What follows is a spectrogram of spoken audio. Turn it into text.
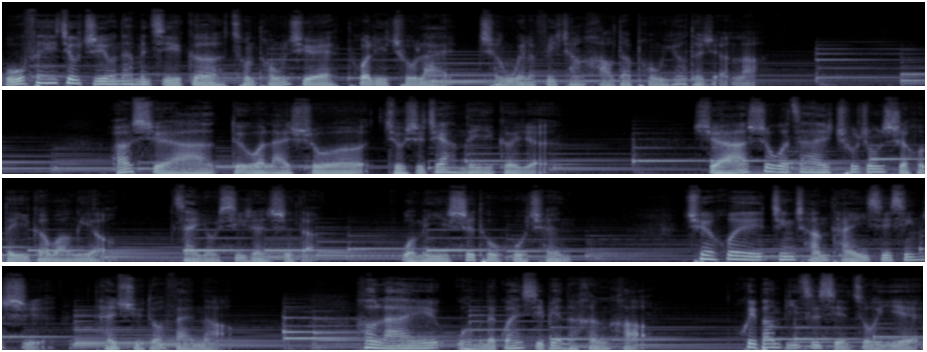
无非就只有那么几个从同学脱离出来，成为了非常好的朋友的人了。而雪儿对我来说就是这样的一个人。雪儿是我在初中时候的一个网友，在游戏认识的，我们以师徒互称，却会经常谈一些心事，谈许多烦恼。后来我们的关系变得很好，会帮彼此写作业。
